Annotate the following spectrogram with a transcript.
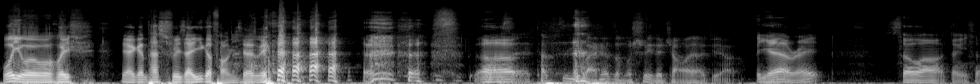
我以为我会也跟他睡在一个房间里，呃，他自己晚上怎么睡得着呀？这样？Yeah, right. So 啊，等一下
